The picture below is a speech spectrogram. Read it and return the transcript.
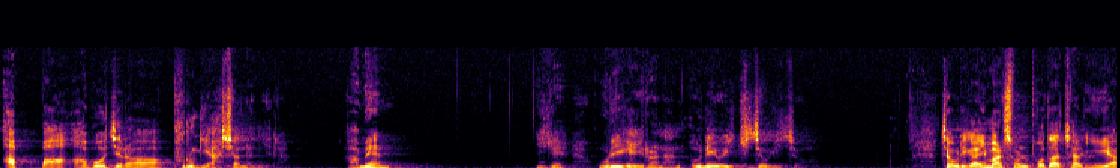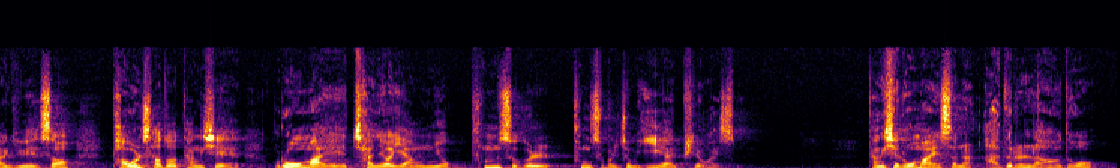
아빠, 아버지라 부르게 하셨느니라. 아멘. 이게 우리에게 일어난 은혜의 기적이죠. 자, 우리가 이 말씀을 보다 잘 이해하기 위해서 바울 사도 당시에 로마의 자녀 양육 품습을 풍습을 좀 이해할 필요가 있습니다. 당시 로마에서는 아들을 낳아도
